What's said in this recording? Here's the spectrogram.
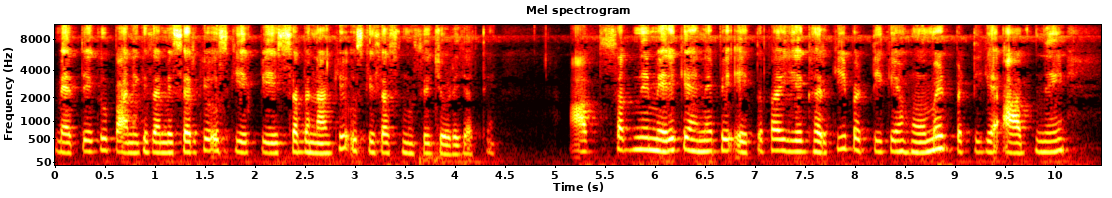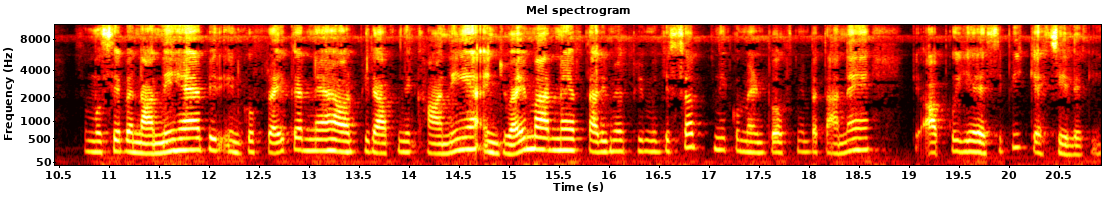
मैदे को पानी के साथ मिक्सर के उसकी एक पेस्ट सा बना के उसके साथ समोसे जोड़े जाते हैं। आप सबने मेरे कहने पे एक दफ़ा ये घर की पट्टी के होममेड पट्टी के आपने समोसे बनाने हैं, फिर इनको फ्राई करना है और फिर आपने खाने हैं इंजॉय मारना है अफ्तारी में, फिर मुझे सब अपने कमेंट बॉक्स में बताना है कि आपको ये रेसिपी कैसी लगी।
